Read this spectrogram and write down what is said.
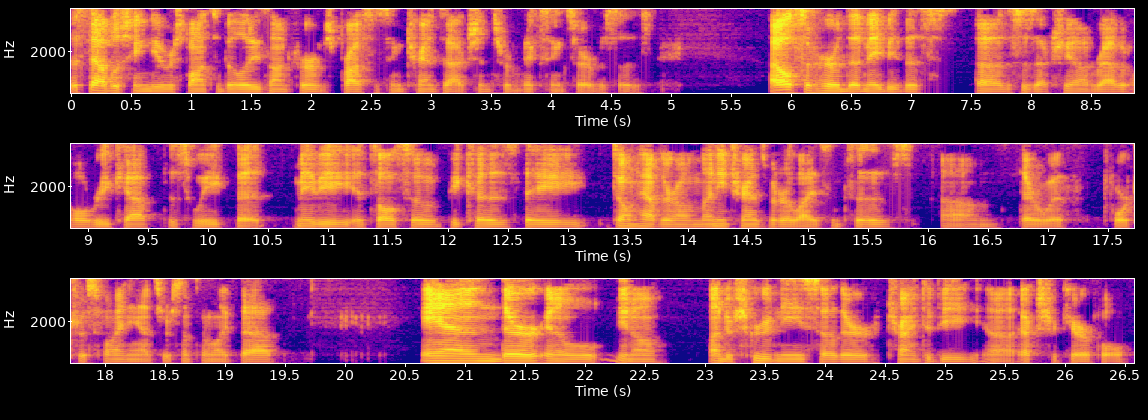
establishing new responsibilities on firms processing transactions from mixing services. I also heard that maybe this uh, this was actually on Rabbit Hole Recap this week that maybe it's also because they don't have their own money transmitter licenses. Um, they're with Fortress Finance or something like that, and they're in a you know under scrutiny, so they're trying to be uh, extra careful.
